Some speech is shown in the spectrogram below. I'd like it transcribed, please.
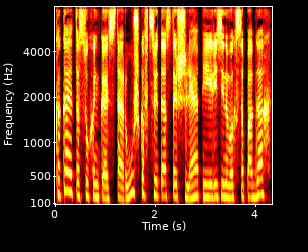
Какая-то сухонькая старушка в цветастой шляпе и резиновых сапогах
